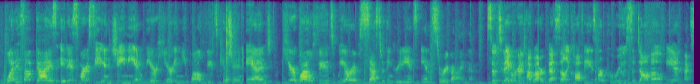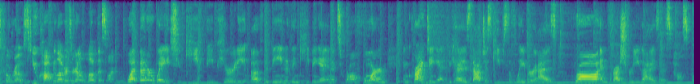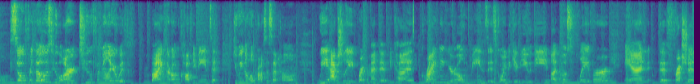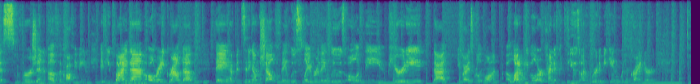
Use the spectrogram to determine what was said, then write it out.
What is up guys? It is Marcy and Jamie and we are here in the Wild Foods kitchen and here at Wild Foods we are obsessed with ingredients and the story behind them. So today we're going to talk about our best-selling coffees, our Peru Sidamo and Mexico Roast. You coffee lovers are going to love this one. What better way to keep the purity of the bean than keeping it in its raw form and grinding it because that just keeps the flavor as raw and fresh for you guys as possible. So for those who aren't too familiar with buying their own coffee beans and doing the whole process at home, we actually recommend it because grinding your own beans is going to give you the utmost flavor and the freshest version of the coffee bean. If you buy them already ground up, they have been sitting on the shelf, they lose flavor, they lose all of the purity that you guys really want. A lot of people are kind of confused on where to begin with a grinder.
